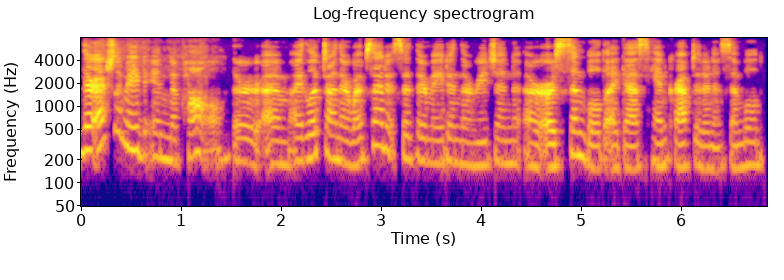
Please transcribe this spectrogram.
they're actually made in Nepal. They're um, I looked on their website. It said they're made in the region or, or assembled, I guess, handcrafted and assembled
